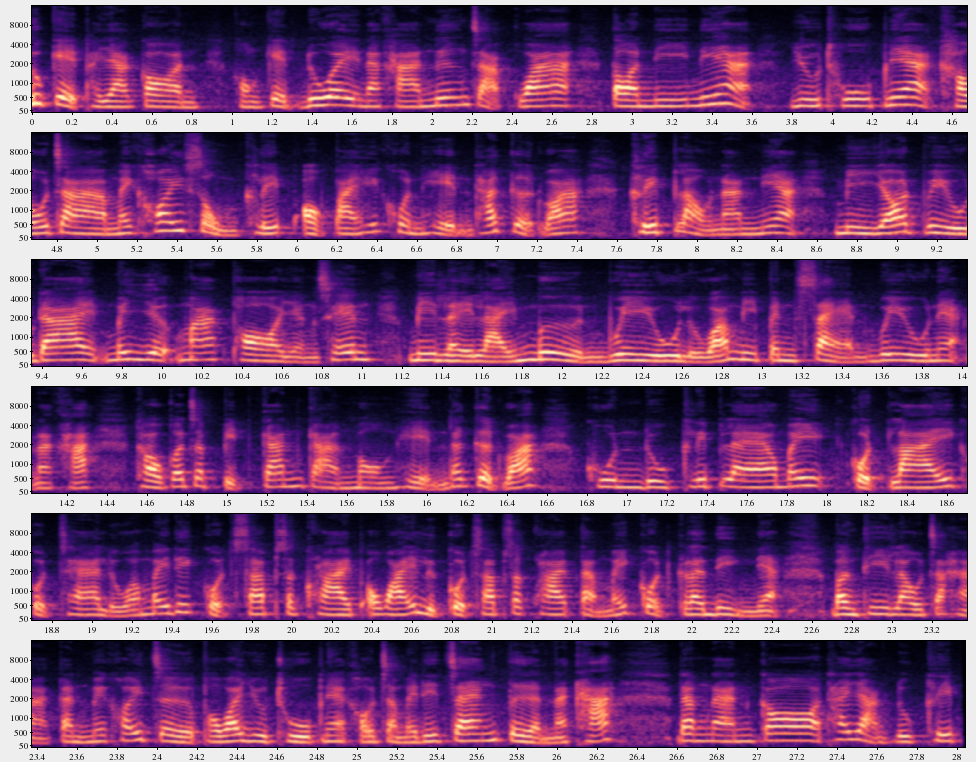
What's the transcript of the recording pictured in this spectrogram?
ลูกเกดพยากรณ์ของเกดด้วยนะคะ เนื่องจากว่าตอนนี้เนี่ย YouTube เนี่ยเขาจะไม่ค่อยส่งคลิปออกไปให้คนเห็น ถ้าเกิดว่าคลิปเหล่านั้นเนี่ยมียอดวิวได้ไม่เยอะมากพออย่างเช่น มีหลาย ๆ หมื่นวิว หรือว่ามีเป็นแสนวิวเนี่ยนะคะเขาก็จะปิดกั้นการมองเห็น ถ้าเกิดว่าคุณดูคลิปแล้วไม่กดไลค์กดแชร์หรือว่าไม่ได้กด Subscribe เอาไว้หรือกด Subscribe แต่ไม่กดกระดิ่งเนี่ยบางทีเราจะหากันไม่ค่อยเจอเพราะว่า YouTube เนี่ยเขาจะไม่ได้แจ้งเตือนนะคะ ดังนั้นก็ถ้าอยากดูคลิป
